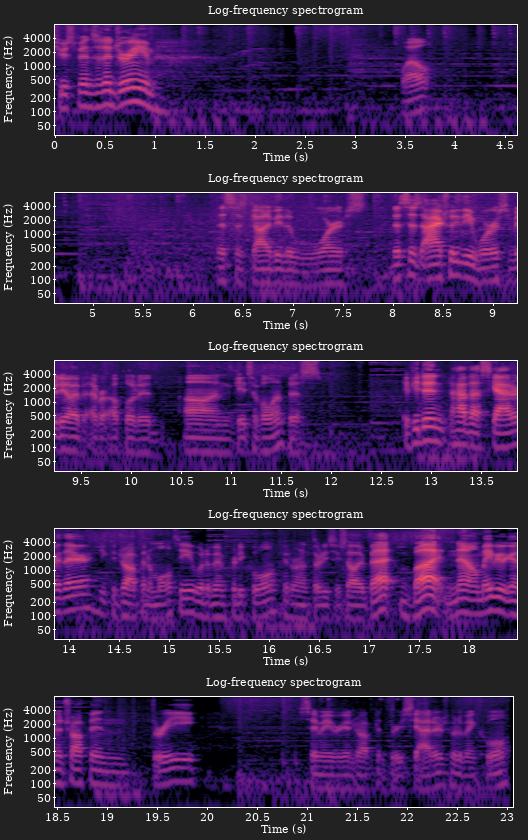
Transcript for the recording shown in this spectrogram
Two spins in a dream. Well, this has got to be the worst. This is actually the worst video I've ever uploaded on Gates of Olympus. If you didn't have that scatter there, you could drop in a multi. Would have been pretty cool. Could run a $36 bet. But no, maybe you're going to drop in three. Say maybe you're going to drop in three scatters. Would have been cool.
